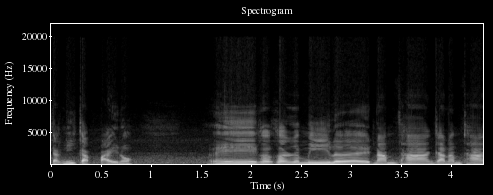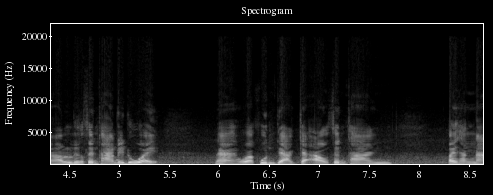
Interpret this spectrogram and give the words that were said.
จากนี้กลับไปเนาะเอ้เขาก็จะมีเลยนำทางการนำทางเอาเลือกเส้นทางได้ด้วย นะ ว่าคุณอยากจะเอาเส้นทางไปทางไหน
